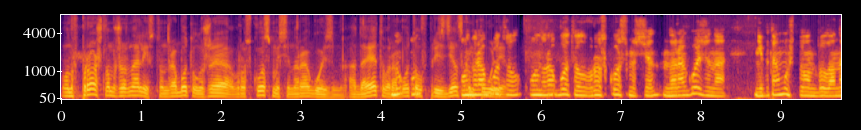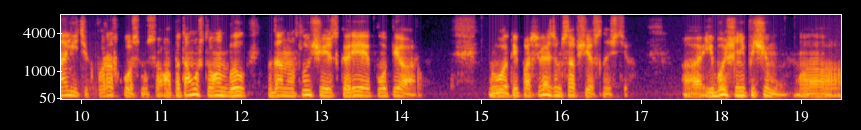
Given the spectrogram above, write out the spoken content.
Он в прошлом журналист, он работал уже в Роскосмосе на Рогозина, а до этого ну, работал он, в президентском он пуле. Работал, он работал в Роскосмосе на Рогозина не потому, что он был аналитик по Роскосмосу, а потому, что он был в данном случае скорее по пиару вот, и по связям с общественностью. А, и больше ни почему. А,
